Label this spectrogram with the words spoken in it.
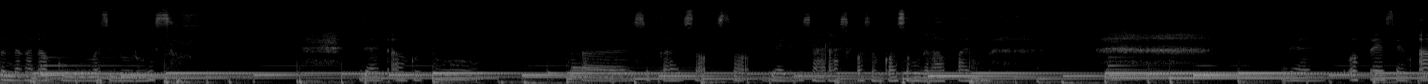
tendangan aku masih lurus. Dan aku tuh uh, suka sok-sok 008 dan waktu SMA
